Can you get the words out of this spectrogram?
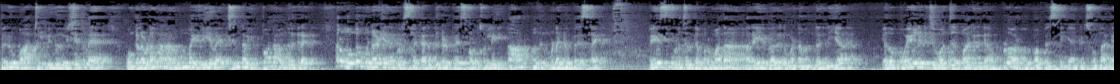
பெரும் ஆற்றல் மிகு விஷயத்துல உங்களோட நான் ரொம்ப எளியவன் சின்ன இப்பதான் வந்திருக்கிறேன். ஆனா உங்க முன்னாடி எனக்கு ஒரு சில கருத்துக்கள் பேசணும்னு சொல்லி நாற்பது நிமிடங்கள் பேசினேன் பேசி முடிச்சதுக்கு அப்புறமா தான் நிறைய பேர் நம்மகிட்ட வந்து ஐயா ஏதோ புயல் அடிச்சு வந்தது மாதிரி இருக்கு. அவ்வளவு அற்புதமா பேசுனீங்க அப்படின்னு சொன்னாங்க.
